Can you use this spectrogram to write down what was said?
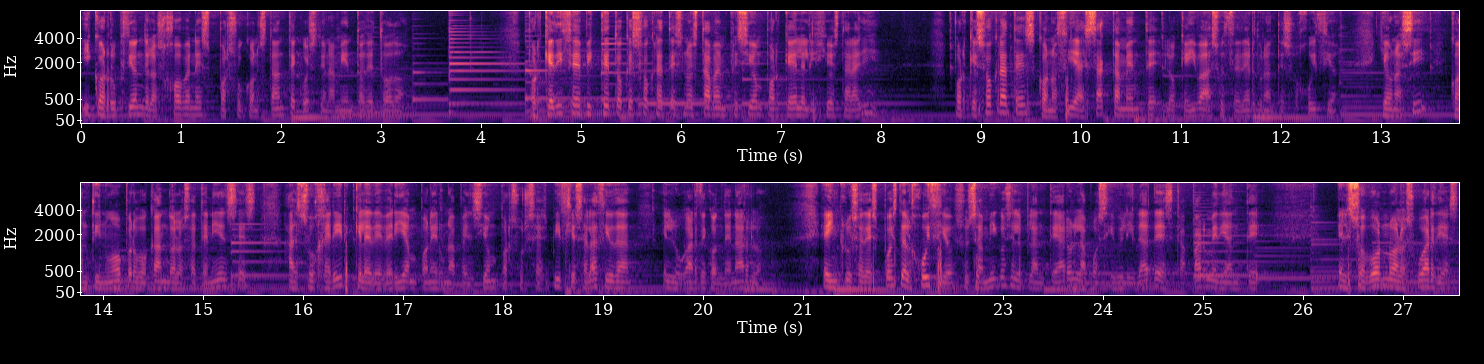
y corrupción de los jóvenes por su constante cuestionamiento de todo. ¿Por qué dice Epicteto que Sócrates no estaba en prisión porque él eligió estar allí? Porque Sócrates conocía exactamente lo que iba a suceder durante su juicio, y aún así continuó provocando a los atenienses al sugerir que le deberían poner una pensión por sus servicios a la ciudad en lugar de condenarlo. E incluso después del juicio, sus amigos le plantearon la posibilidad de escapar mediante el soborno a los guardias,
